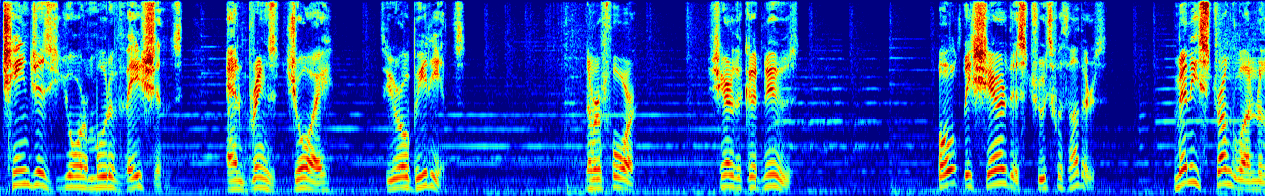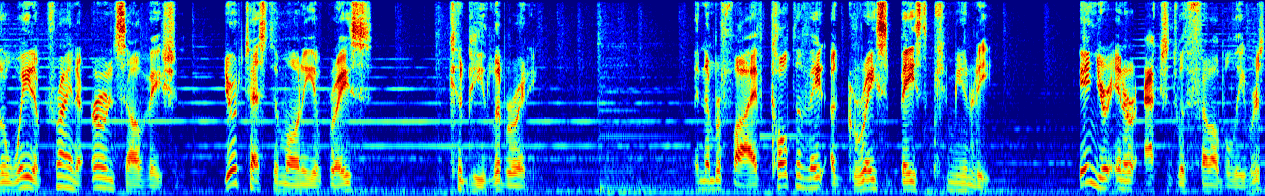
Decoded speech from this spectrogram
changes your motivations and brings joy to your obedience. Number four, share the good news. Boldly share this truth with others. Many struggle under the weight of trying to earn salvation. Your testimony of grace can be liberating. And number five, cultivate a grace based community. In your interactions with fellow believers,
